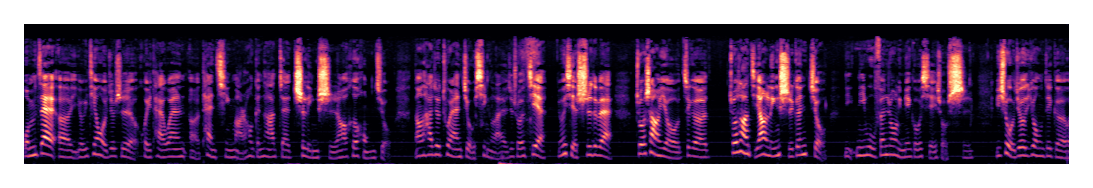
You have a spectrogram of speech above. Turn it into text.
我们在呃有一天我就是回台湾呃探亲嘛，然后跟他在吃零食，然后喝红酒，然后他就突然酒兴来了，就说：“姐，你会写诗对不对？桌上有这个桌上几样零食跟酒，你你五分钟里面给我写一首诗。”于是我就用这个。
